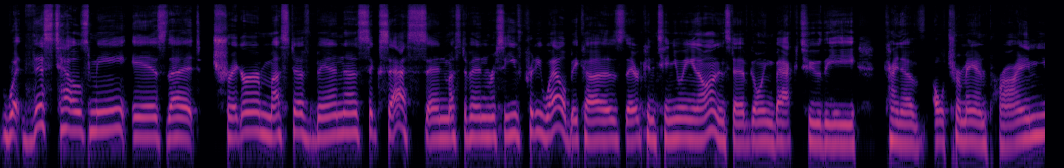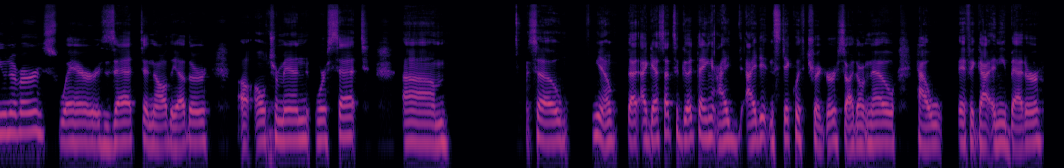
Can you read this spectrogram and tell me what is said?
what this tells me is that Trigger must have been a success and must have been received pretty well because they're continuing it on instead of going back to the kind of Ultraman Prime universe where Zet and all the other uh, Ultramen were set. Um, so you know, that, I guess that's a good thing. I I didn't stick with Trigger, so I don't know how if it got any better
